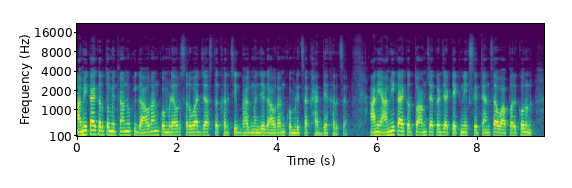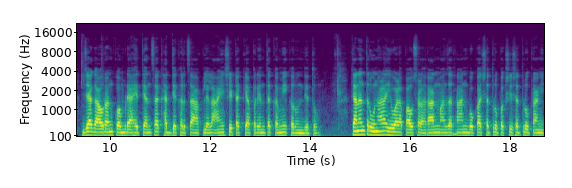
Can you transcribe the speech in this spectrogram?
आम्ही काय करतो मित्रांनो की गावरान कोंबड्यावर सर्वात जास्त खर्चिक भाग म्हणजे गावरान कोंबडीचा खाद्य खर्च. आणि आम्ही काय करतो आमच्याकडे ज्या टेक्निक्स आहेत त्यांचा वापर करून ज्या गावरान कोंबड्या आहेत त्यांचा खाद्य खर्च आपल्याला ऐंशी टक्क्यापर्यंत कमी करून देतो. त्यानंतर उन्हाळा हिवाळा पावसाळा रान मांजर रान बोका शत्रू पक्षी शत्रू प्राणी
